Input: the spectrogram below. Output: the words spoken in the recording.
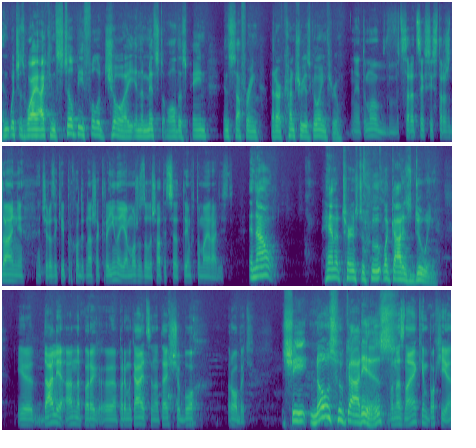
And which is why I can still be full of joy in the midst of all this pain and suffering that our country is going through. Е, Тому серед цих всіх страждань, через які проходить наша країна, я можу залишатися тим, хто має радість. And now Hannah turns to who what God is doing. І далі Анна пере, е, перемикається на те, що Бог робить. She knows who God is, Вона знає, ким Бог є,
